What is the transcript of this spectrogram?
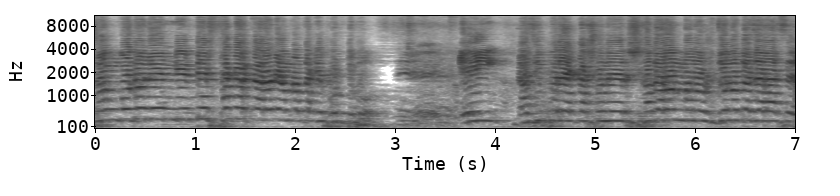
সংগঠনের নির্দেশ থাকার কারণে আমরা তাকে ভোট দেব। এই গাজীপুর এক আসনের সাধারণ মানুষ জনতা যারা আছে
